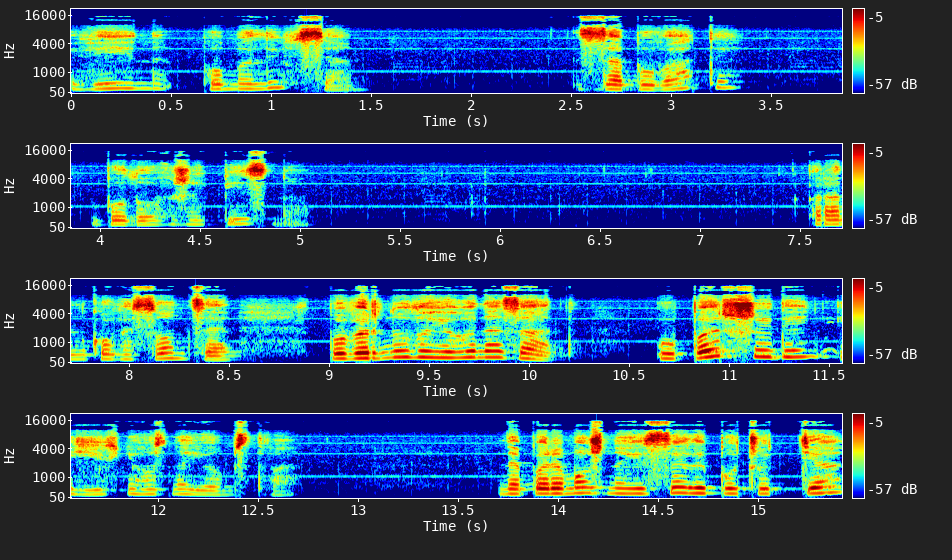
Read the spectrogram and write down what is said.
Він помилився. Забувати було вже пізно. Ранкове сонце повернуло його назад у перший день їхнього знайомства. Непереможної сили почуття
